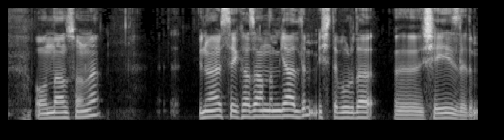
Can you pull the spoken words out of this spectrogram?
Ondan sonra üniversiteyi kazandım geldim. İşte burada e, şeyi izledim.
